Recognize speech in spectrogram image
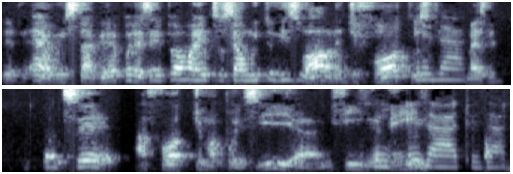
É, o Instagram, por exemplo, é uma rede social muito visual, né, de fotos, exato. mas pode ser a foto de uma poesia, enfim, Sim, tem exato, exato.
